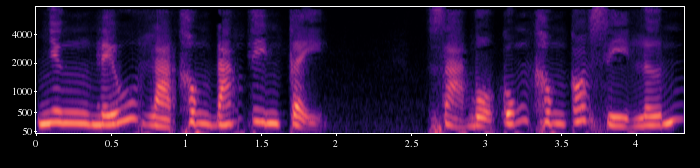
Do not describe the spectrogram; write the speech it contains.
Nhưng nếu là không đáng tin cậy. Giả bộ cũng không có gì lớn.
